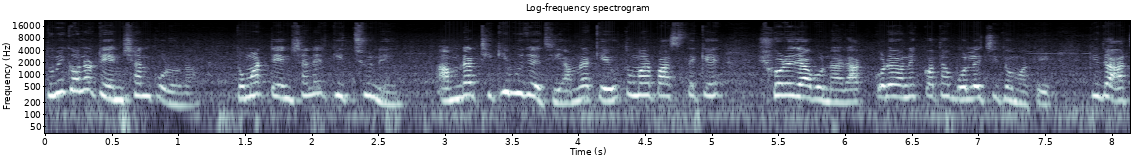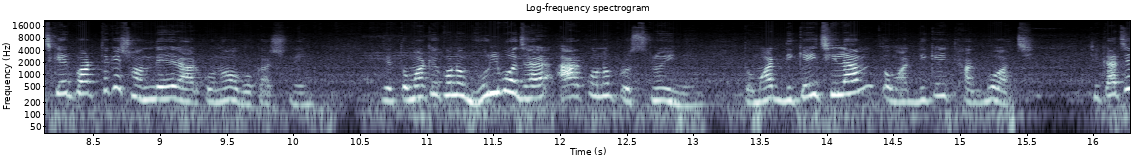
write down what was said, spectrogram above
তুমি কোনো টেনশন করো না। তোমার টেনশনের কিচ্ছু নেই। আমরা ঠিকই বুঝেছি, আমরা কেউ তোমার পাশ থেকে সরে যাব না। রাগ করে অনেক কথা বলেছি তোমাকে, কিন্তু আজকের পর থেকে সন্দেহের আর কোনো অবকাশ নেই। যে তোমাকে কোনো ভুল বোঝার আর কোনো প্রশ্নই নেই। তোমার দিকেই ছিলাম, তোমার দিকেই থাকব আছি। ঠিক আছে?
